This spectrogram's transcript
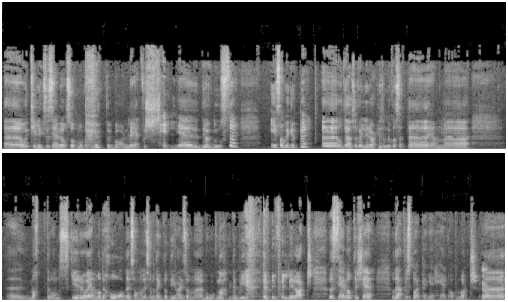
Eh, og i tillegg så ser vi også at man putter barn med helt forskjellige diagnoser i samme grupper. Eh, og det er så veldig rart, liksom. Du kan sette en med eh, mattevansker og en med ADHD sammen liksom, og tenke at de har de samme behovene. Det blir, det blir, veldig rart. Og det ser vi at det skjer. Og det er for å spare penger, helt åpenbart. Ja.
